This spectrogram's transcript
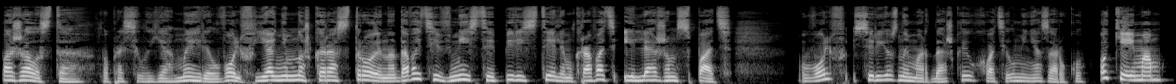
«Пожалуйста», — попросила я, — «Мэрил, Вольф, я немножко расстроена. Давайте вместе перестелим кровать и ляжем спать». Вольф серьезной мордашкой ухватил меня за руку. «Окей, мам».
